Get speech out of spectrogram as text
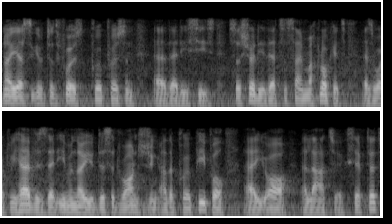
No, he has to give it to the first poor person uh, that he sees. So surely that's the same machloket as what we have is that even though you're disadvantaging other poor people, uh, you are allowed to accept it,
